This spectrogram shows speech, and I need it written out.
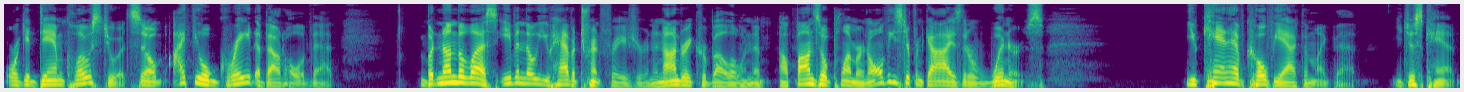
or get damn close to it. So I feel great about all of that. But nonetheless, even though you have a Trent Frazier and an Andre Curbelo and an Alfonso Plummer and all these different guys that are winners, you can't have Kofi acting like that. You just can't.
